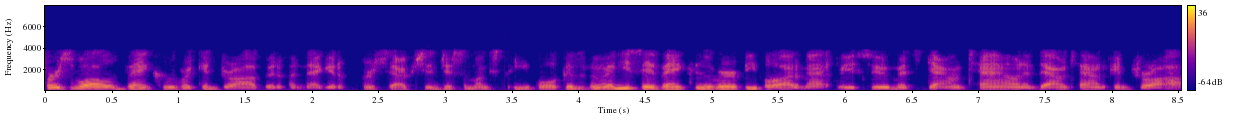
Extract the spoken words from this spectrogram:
first of all, Vancouver can draw a bit of a negative perception just amongst people because when you say Vancouver, people automatically assume it's downtown, and downtown can draw,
